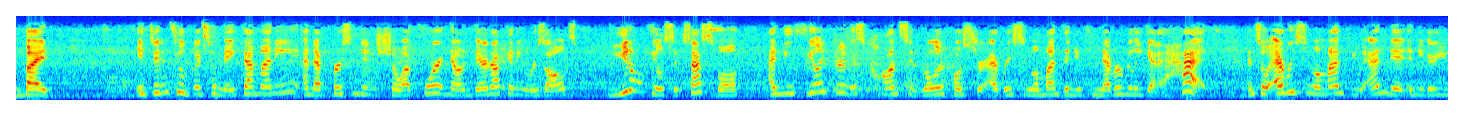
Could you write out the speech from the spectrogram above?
But it didn't feel good to make that money and that person didn't show up for it. Now they're not getting results. You don't feel successful and you feel like you're in this constant roller coaster every single month and you can never really get ahead and so every single month you end it and either you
